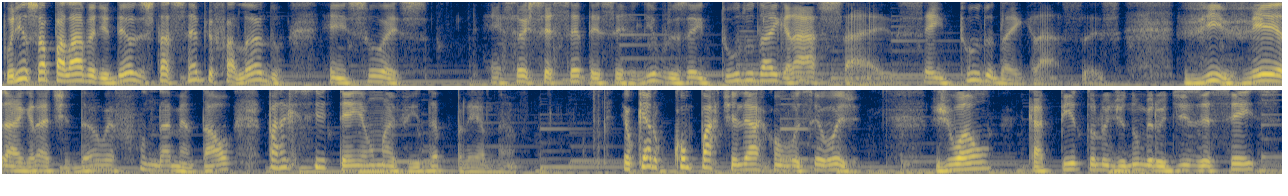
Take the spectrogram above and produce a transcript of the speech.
Por isso a palavra de Deus está sempre falando em suas em seus 66 livros, em tudo dai graças, em tudo dai graças. Viver a gratidão é fundamental para que se tenha uma vida plena. Eu quero compartilhar com você hoje João, capítulo de número 16,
